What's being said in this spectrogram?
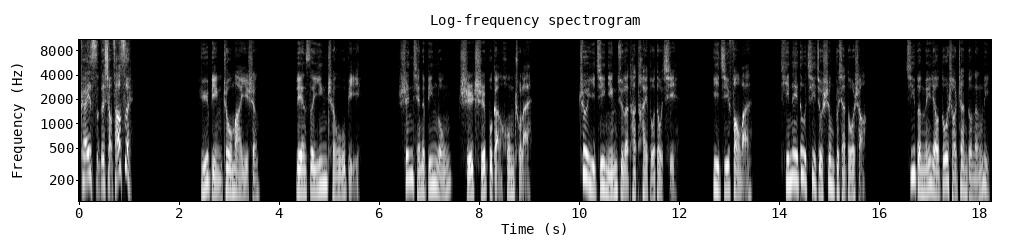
该死的小杂碎！于炳咒骂一声。脸色阴沉无比，身前的冰龙迟迟不敢轰出来。这一击凝聚了他太多斗气，一击放完，体内斗气就剩不下多少，基本没了多少战斗能力。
